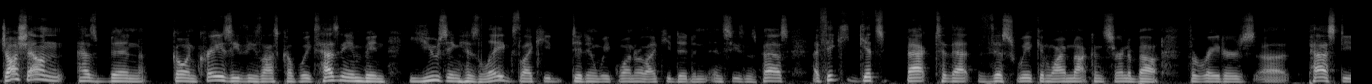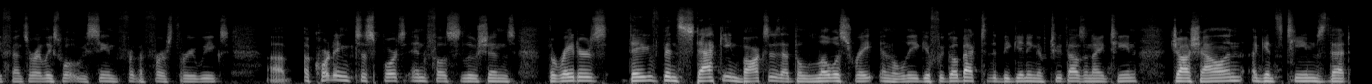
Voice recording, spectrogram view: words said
Josh Allen has been going crazy these last couple weeks. Hasn't even been using his legs like he did in week one or like he did in, in seasons past. I think he gets back to that this week and why I'm not concerned about the Raiders' uh, pass defense, or at least what we've seen for the first three weeks. Uh, according to Sports Info Solutions, the Raiders they've been stacking boxes at the lowest rate in the league. If we go back to the beginning of 2019, Josh Allen against teams that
